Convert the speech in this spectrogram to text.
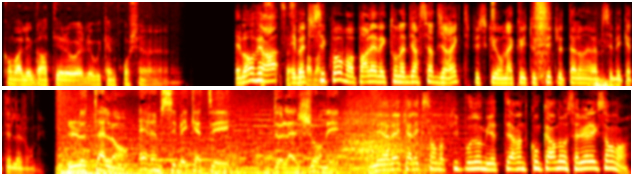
qu'on va aller gratter le, week-end prochain. Eh ben on verra. Et eh ben tu sais quoi, on va en parler avec ton adversaire direct puisqu'on accueille tout de suite le talent RMC BKT de la journée. Le talent RMC BKT de la journée. On est avec Alexandre Flippono, milieu de terrain de Concarneau. Salut Alexandre.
